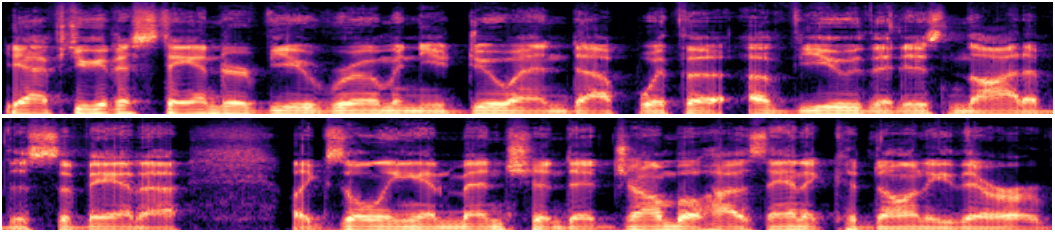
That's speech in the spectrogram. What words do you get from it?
Yeah, if you get a standard view room and you do end up with a, a view that is not of the savannah, like Zolian mentioned at Jambo House and at Kidani, there are,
